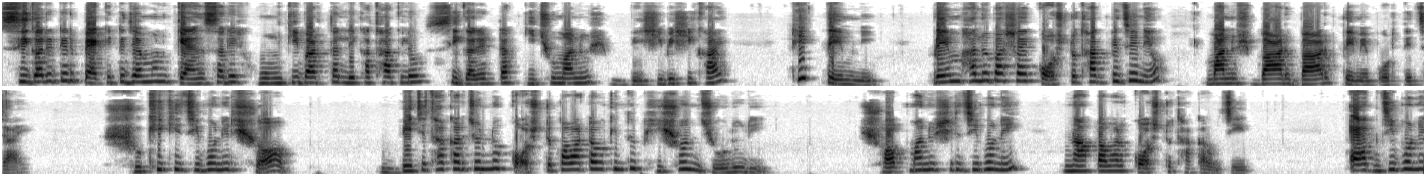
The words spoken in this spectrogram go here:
সিগারেটের প্যাকেটে যেমন ক্যান্সারের হুমকি বার্তা লেখা থাকলেও সিগারেটটা কিছু মানুষ বেশি বেশি খায়, ঠিক তেমনি প্রেম ভালোবাসায় কষ্ট থাকবে জেনেও মানুষ বারবার প্রেমে পড়তে চায়। সুখী কি জীবনের সব? বেঁচে থাকার জন্য কষ্ট পাওয়াটাও কিন্তু ভীষণ জরুরি। সব মানুষের জীবনেই না পাওয়ার কষ্ট থাকা উচিত। এক জীবনে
